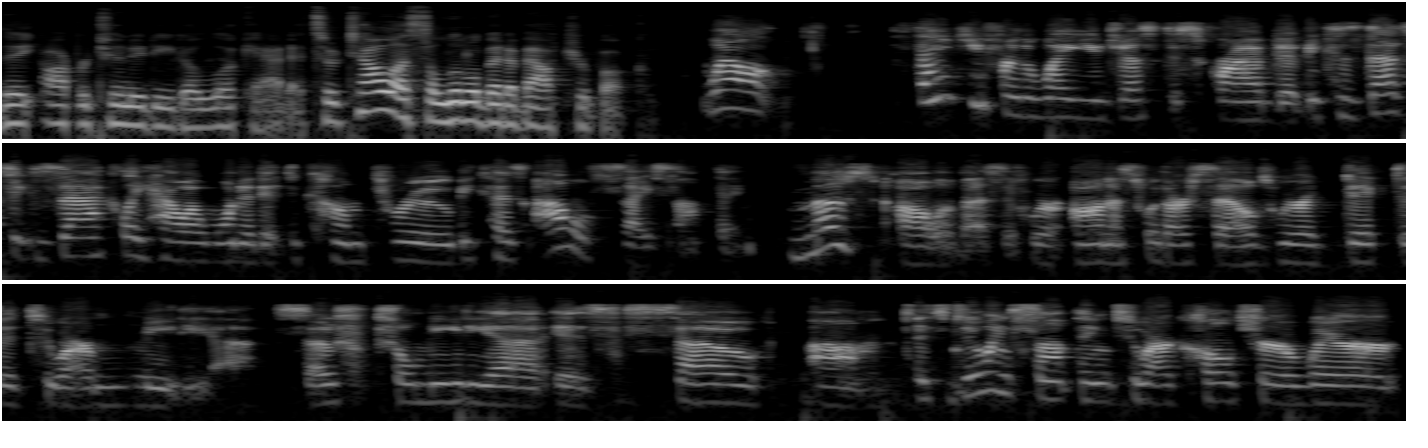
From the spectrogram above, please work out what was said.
the opportunity to look at it. So tell us a little bit about your book. Well, thank you for the way you just described it because that's exactly how I wanted it to come through. Because I will say something. Most all of us, if we're honest with ourselves, we're addicted to our media. Social media is so, um, it's doing something to our culture where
